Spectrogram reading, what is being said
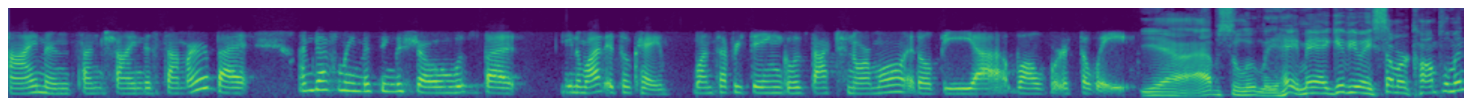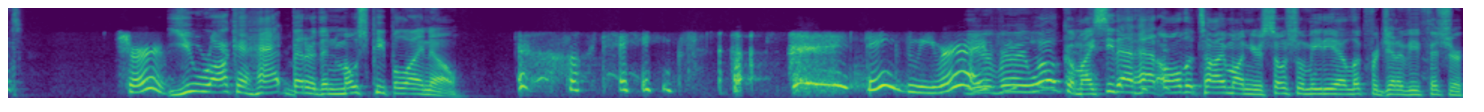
time and sunshine this summer. But I'm definitely missing the shows. But you know what? It's okay. Once everything goes back to normal, it'll be uh, well worth the wait. Yeah, absolutely. Hey, may I give you a summer compliment? Sure. You rock a hat better than most people I know. Thanks. Thanks, Weaver. You're very welcome. I see that hat all the time on your social media. Look for Genevieve Fisher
